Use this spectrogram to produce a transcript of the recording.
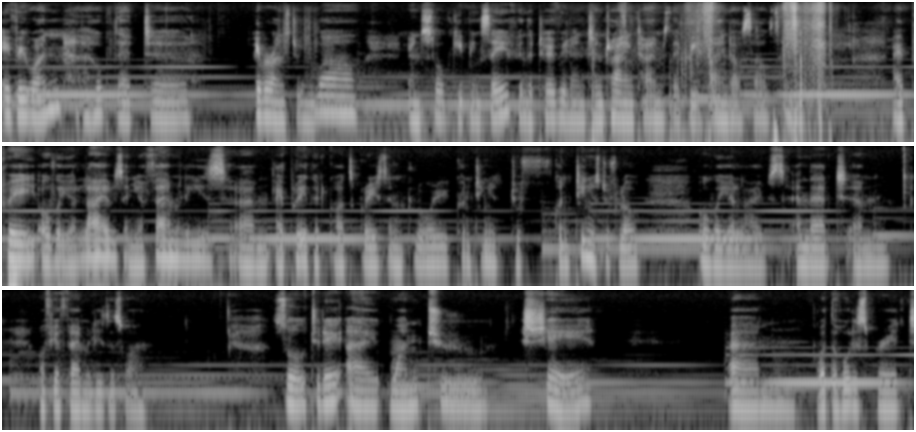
everyone. I hope that uh, everyone's doing well and still keeping safe in the turbulent and trying times that we find ourselves in. I pray over your lives and your families. Um, I pray that God's grace and glory continues to continues to flow over your lives and that um, of your families as well. So today I want to share um, what the Holy Spirit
